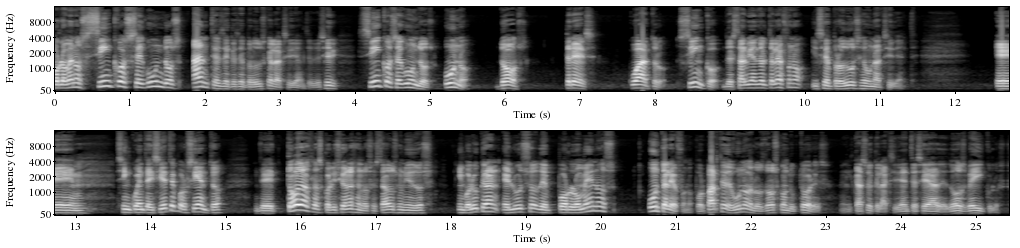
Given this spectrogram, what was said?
por lo menos 5 segundos antes de que se produzca el accidente. Es decir, 5 segundos, 1, 2, 3, 4, 5 de estar viendo el teléfono y se produce un accidente. 57% eh, de todas las colisiones en los Estados Unidos involucran el uso de por lo menos un teléfono por parte de uno de los dos conductores, en el caso de que el accidente sea de dos vehículos.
